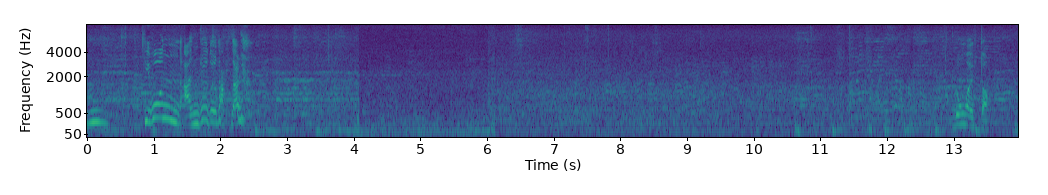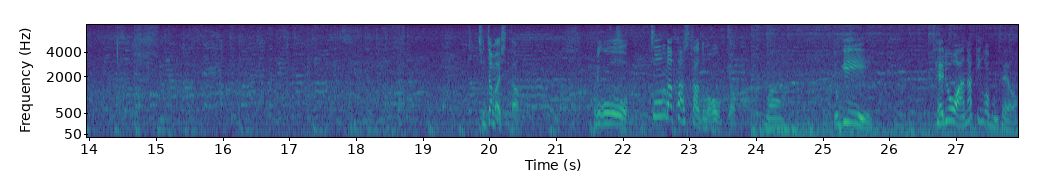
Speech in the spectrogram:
음, 기본 안주도 닭다리. 너무 맛있다. 진짜 맛있다. 그리고 투움바 파스타도 먹어볼게요. 와, 여기 재료 안 아낀 거 보세요.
